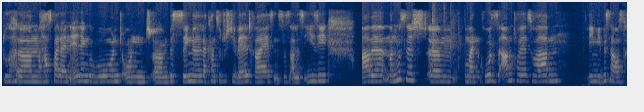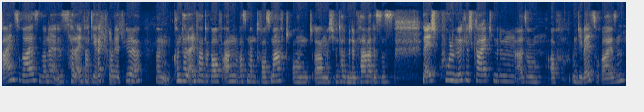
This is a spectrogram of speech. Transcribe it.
du ähm, hast bei deinen Eltern gewohnt und ähm, bist Single, da kannst du durch die Welt reisen, ist das alles easy. Aber man muss nicht, ähm, um ein großes Abenteuer zu haben, irgendwie bis nach Australien zu reisen, sondern es ist halt einfach direkt Stimmt, vor der Tür. Ja. Man kommt halt einfach darauf an, was man draus macht. Und ähm, ich finde halt mit dem Fahrrad ist es eine echt coole Möglichkeit, mit dem, also auch um die Welt zu reisen.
